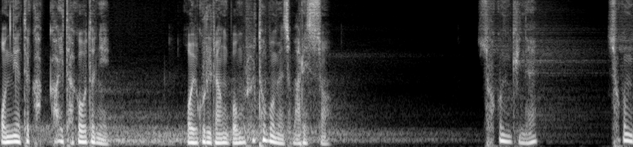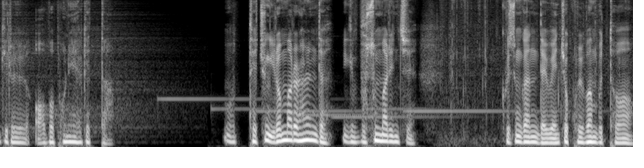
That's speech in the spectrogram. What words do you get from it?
언니한테 가까이 다가오더니 얼굴이랑 몸을 훑어보면서 말했어. 소금기네? 소금기를 업어 보내야겠다. 뭐 대충 이런 말을 하는데 이게 무슨 말인지 그 순간 내 왼쪽 골반부터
